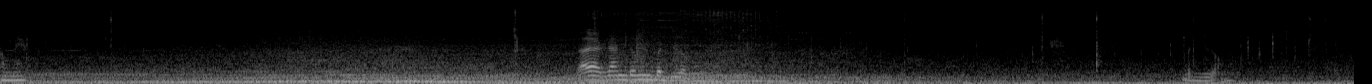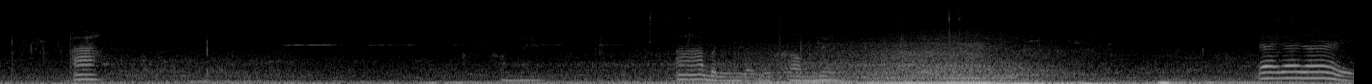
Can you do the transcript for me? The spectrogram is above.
comment đó là random bình luận. Bình luận. À comment. À bình luận comment. Đây đây đây.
